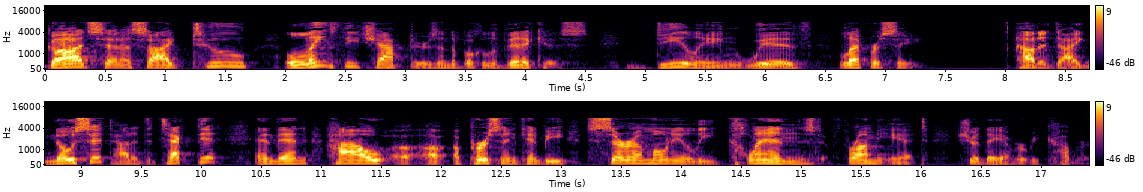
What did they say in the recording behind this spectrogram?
God set aside two lengthy chapters in the book of Leviticus dealing with leprosy how to diagnose it, how to detect it, and then how a, a, person can be ceremonially cleansed from it should they ever recover.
